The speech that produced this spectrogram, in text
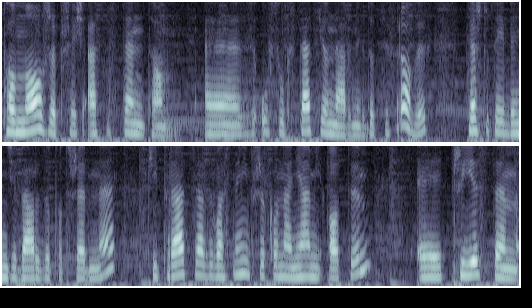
pomoże przejść asystentom e, z usług stacjonarnych do cyfrowych, też tutaj będzie bardzo potrzebne, czyli praca z własnymi przekonaniami o tym, czy jestem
